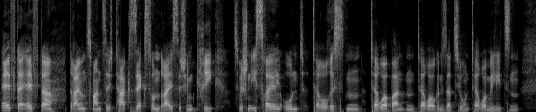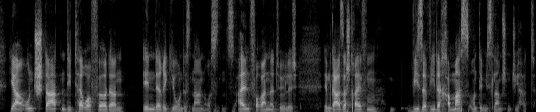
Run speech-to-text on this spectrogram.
11.11.23, Tag 36 im Krieg zwischen Israel und Terroristen, Terrorbanden, Terrororganisationen, Terrormilizen, ja, und Staaten, die Terror fördern in der Region des Nahen Ostens. Allen voran natürlich im Gazastreifen vis-à-vis -vis der Hamas und dem islamischen Dschihad.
